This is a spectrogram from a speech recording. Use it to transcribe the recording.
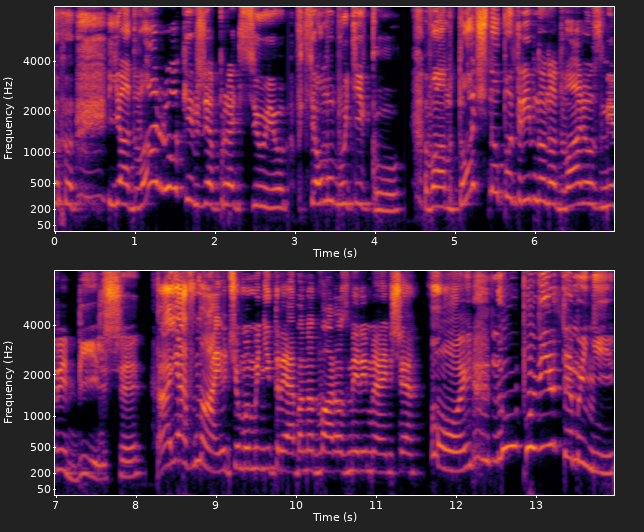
Я два роки вже працюю в цьому бутіку. Вам точно потрібно на два розміри більше. А я знаю, чому мені треба на два розміри менше. Ой, ну повірте мені,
